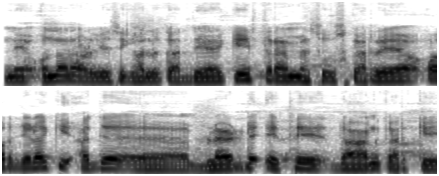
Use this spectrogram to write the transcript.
ਨੇ ਉਹਨਾਂ ਨਾਲ ਵੀ ਅਸੀਂ ਗੱਲ ਕਰਦੇ ਆ ਕਿਸ ਤਰ੍ਹਾਂ ਮਹਿਸੂਸ ਕਰ ਰਹੇ ਆ ਔਰ ਜਿਹੜਾ ਕਿ ਅੱਜ ਬਲੱਡ ਇੱਥੇ ਦਾਨ ਕਰਕੇ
